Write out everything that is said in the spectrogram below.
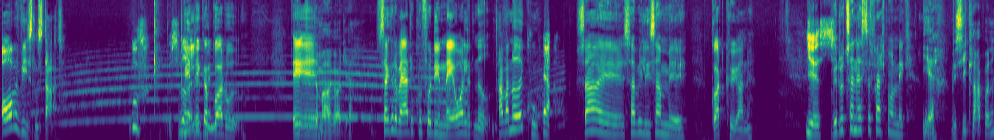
overbevisende start. Uff, Vi ligger godt ud. Det gik da Øh, meget godt, ja. så kan det være, at du kan få dine naver lidt ned. Der var noget, I kunne. Ja. Så, øh, så er vi ligesom øh, godt kørende. Yes. Vil du tage næste spørgsmål, Nick? Ja, hvis I er klar på det?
